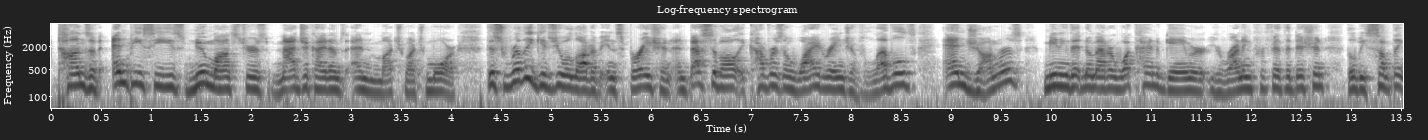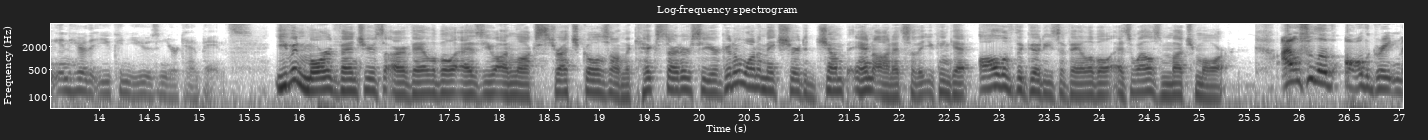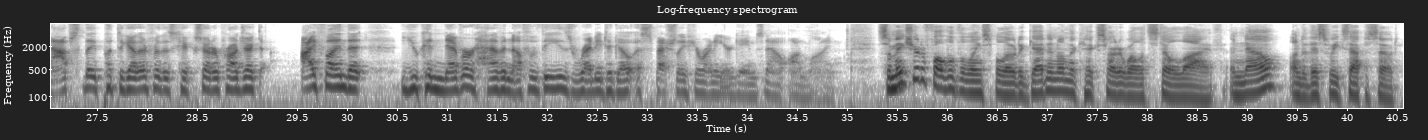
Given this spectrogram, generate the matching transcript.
tons of NPCs, new monsters, magic items, and much, much more. This really gives you a lot of inspiration, and best of all, it covers a wide range of levels and genres, meaning that no matter what kind of game you're running for 5th edition, there'll be something in here that you can use in your campaigns. Even more adventures are available as you unlock stretch goals on the Kickstarter, so you're going to want to make sure to jump in on it so that you can get all of the goodies available as well as much more. I also love all the great maps they put together for this Kickstarter project. I find that you can never have enough of these ready to go, especially if you're running your games now online. So make sure to follow the links below to get in on the Kickstarter while it's still live. And now, on to this week's episode.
